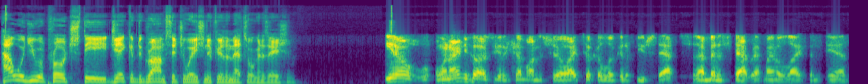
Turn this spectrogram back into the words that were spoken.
How would you approach the Jacob DeGrom situation if you're the Mets organization? You know, when I knew I was going to come on the show, I took a look at a few stats, and I've been a stat rep my whole life, and, and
